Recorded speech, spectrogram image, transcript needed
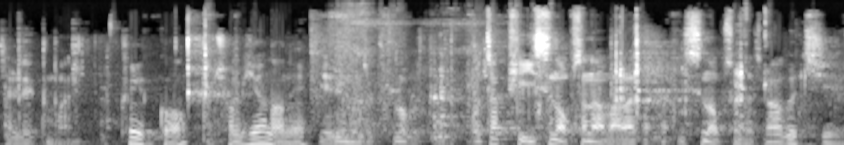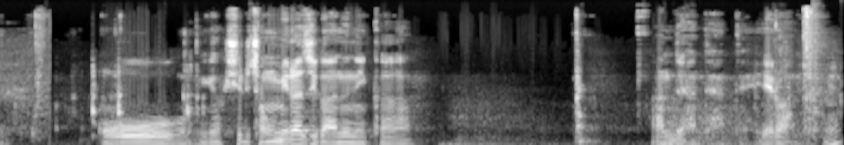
잘 됐구만. 그니까. 참 희한하네. 얘를 먼저 풀러볼까? 어차피 있은 없어나 말하잖아 있은 없어나 아 그치. 오 이게 확실히 정밀하지가 않으니까. 안돼 안돼 안돼. 얘로 안돼. 응?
